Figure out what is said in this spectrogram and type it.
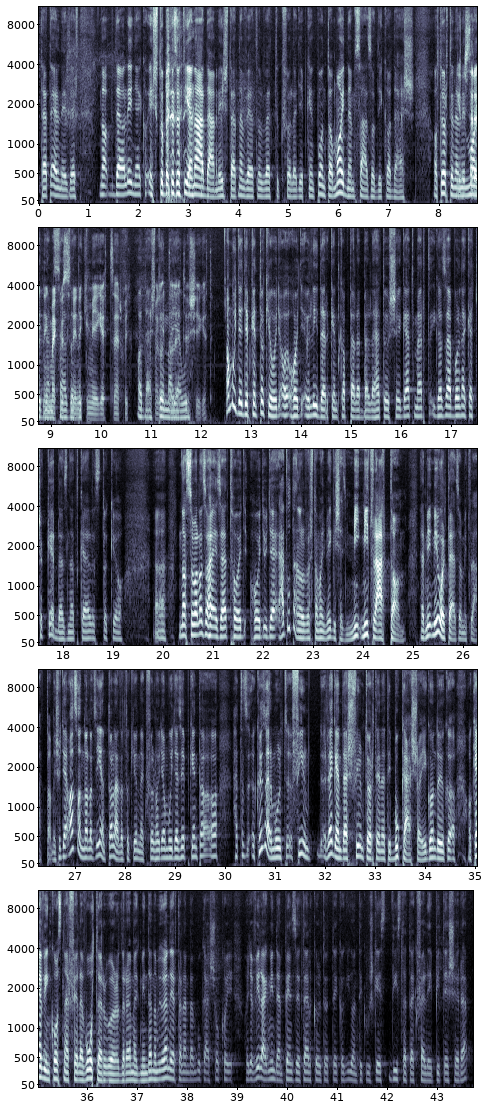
tehát elnézést. Na, de a lényeg, és többek között ilyen Ádám is, tehát nem véletlenül vettük föl egyébként, pont a majdnem századik adás, a történelmi Én majdnem századik neki még egyszer, hogy adás témájául. Amúgy egyébként tök jó, hogy, hogy líderként kaptál ebben lehetőséget, mert igazából neked csak kérdezned kell, ez tök jó. Na szóval az a helyzet, hogy, hogy ugye, hát utána olvastam, hogy mégis ez mi, mit láttam. Tehát mi, mi volt ez, amit láttam? És ugye azonnal az ilyen találatok jönnek föl, hogy amúgy egyébként a, a, hát az közelmúlt film, legendás filmtörténeti bukásai, gondoljunk a, a Kevin Costner féle Waterworld-re, meg minden, ami olyan értelemben bukások, hogy, hogy a világ minden pénzét elköltötték a gigantikus díszletek felépítésére,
